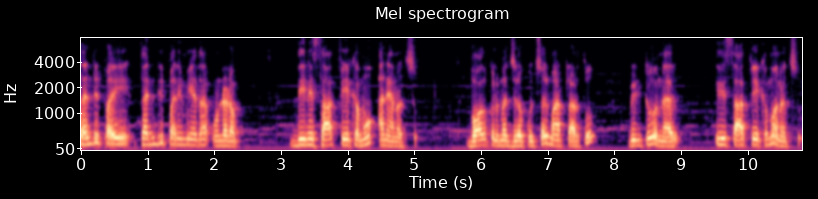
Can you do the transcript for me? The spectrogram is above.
తండ్రిపై తండ్రి పని మీద ఉండడం దీని సాత్వికము అని అనొచ్చు. బోధకుల మధ్యలో కూర్చొని మాట్లాడుతూ వింటూ ఉన్నారు. ఇది సాత్వికము అనొచ్చు.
